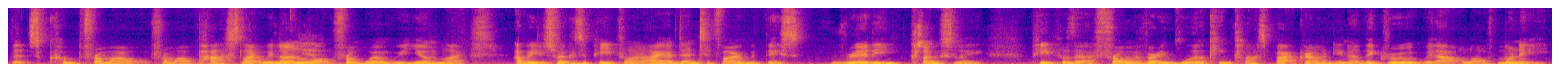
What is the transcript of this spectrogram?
that's come from our from our past. Like we learn a lot from when we were young. Like I've even spoken to people, and I identify with this really closely. People that are from a very working class background. You know, they grew up without a lot of money,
